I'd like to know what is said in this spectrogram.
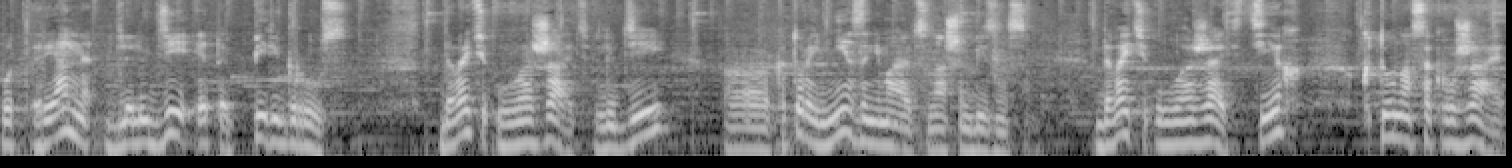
Вот реально для людей это перегруз. Давайте уважать людей, э, которые не занимаются нашим бизнесом. Давайте уважать тех, кто нас окружает.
